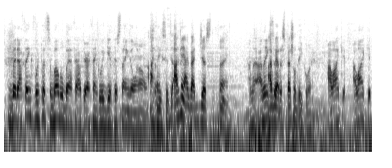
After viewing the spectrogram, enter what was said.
but I think if we put some bubble bath out there, I think we get this thing going on. I think so. too. I think I've got just the thing. I, I think I've so. got a special decoy. I like it. I like it.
